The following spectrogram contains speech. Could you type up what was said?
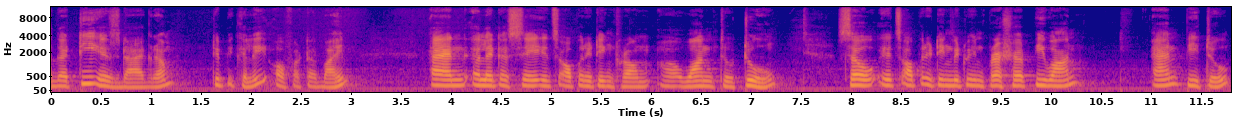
the T S diagram typically of a turbine and uh, let us say it is operating from uh, 1 to 2. So, it is operating between pressure P 1 and P 2.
